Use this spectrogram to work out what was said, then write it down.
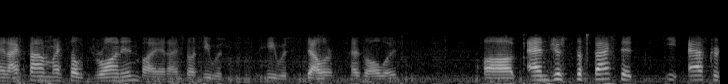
and I found myself drawn in by it. I thought he was he was stellar as always, uh, and just the fact that he, after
